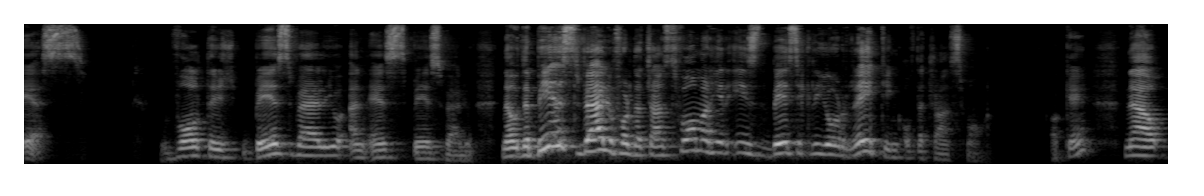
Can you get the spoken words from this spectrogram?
S. Voltage base value and S base value. Now the base value for the transformer here is basically your rating of the transformer. Okay. Now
